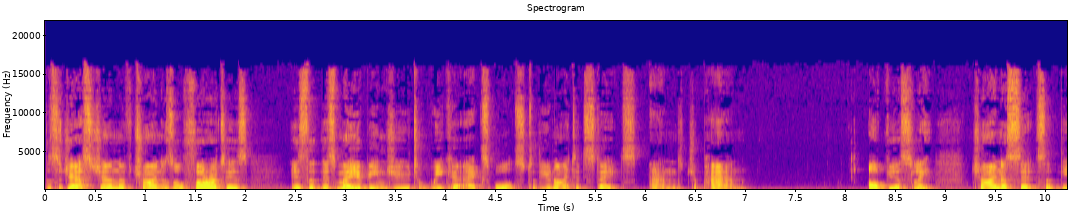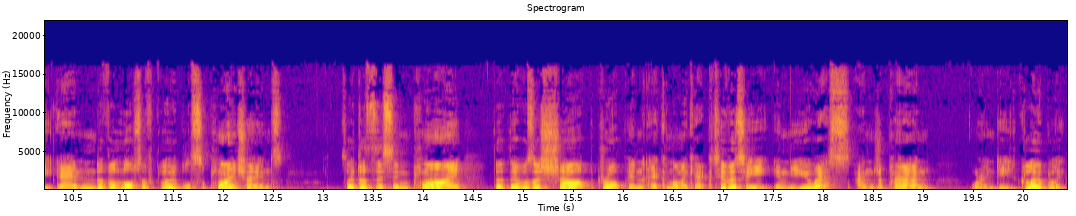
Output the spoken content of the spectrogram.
The suggestion of China's authorities is that this may have been due to weaker exports to the United States and Japan. Obviously, China sits at the end of a lot of global supply chains. So, does this imply that there was a sharp drop in economic activity in the US and Japan, or indeed globally?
